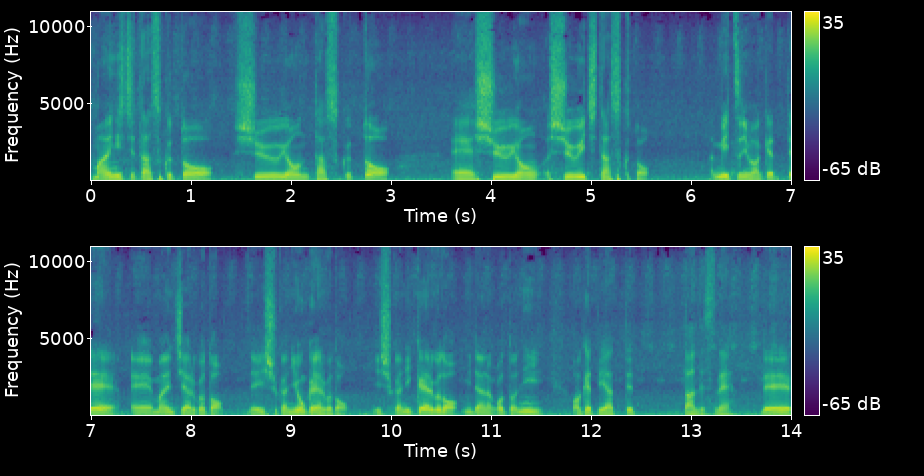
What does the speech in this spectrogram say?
毎日タスクと週4タスクと、え週4週1タスクと3つに分けて、えー、毎日やること。で1週間に4回やること。1週間に1回やること。みたいなことに分けてやってたんですね。で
